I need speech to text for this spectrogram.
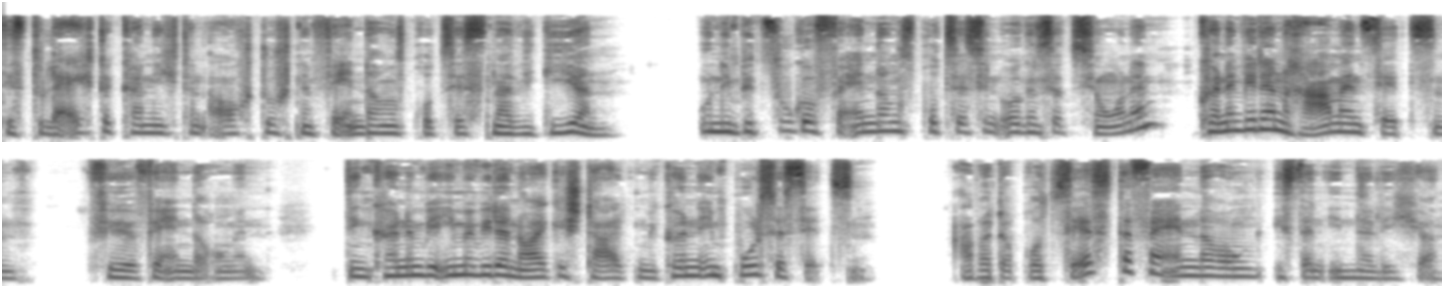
desto leichter kann ich dann auch durch den Veränderungsprozess navigieren. Und in Bezug auf Veränderungsprozesse in Organisationen können wir den Rahmen setzen für Veränderungen den können wir immer wieder neu gestalten. Wir können Impulse setzen. Aber der Prozess der Veränderung ist ein innerlicher.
